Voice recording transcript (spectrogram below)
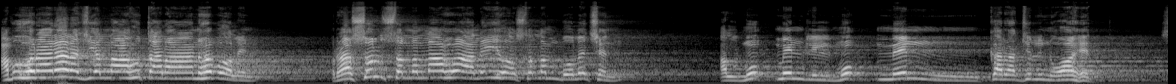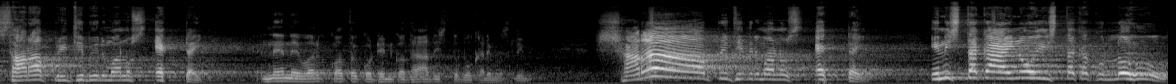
আবু হরারা বলেন, রাসুল সাল্লাল্লাহু আলাইহি ওয়াসাল্লাম বলেছেন আল মুমিন লিল মুমিন কারাজুলিন ওয়াহিদ। সারা পৃথিবীর মানুষ একটাই। নেন এবার কত কঠিন কথা আদিস তো বোখারি, মুসলিম। সারা পৃথিবীর মানুষ একটাই। ইনিস্তাকা আইনহ ইস্তাকা কুল্লহু।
